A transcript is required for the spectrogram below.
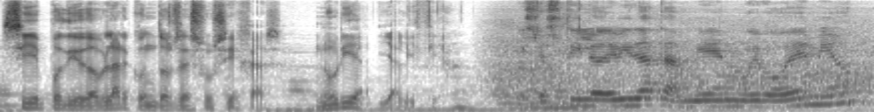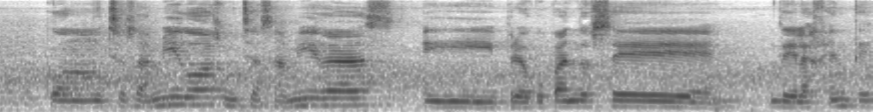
Sí he podido hablar con dos de sus hijas, Nuria y Alicia. Y su estilo de vida también muy bohemio, con muchos amigos, muchas amigas y preocupándose de la gente.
